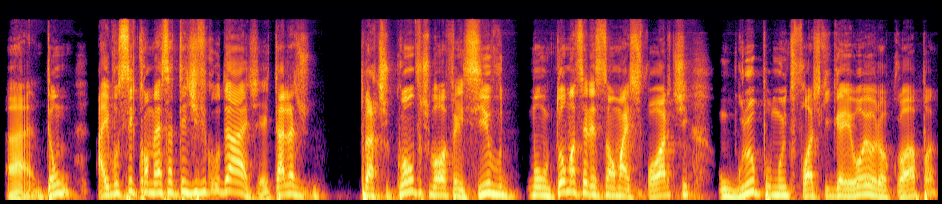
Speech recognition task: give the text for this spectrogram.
Ah, então, aí você começa a ter dificuldade. A Itália praticou um futebol ofensivo, montou uma seleção mais forte, um grupo muito forte que ganhou a Eurocopa,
